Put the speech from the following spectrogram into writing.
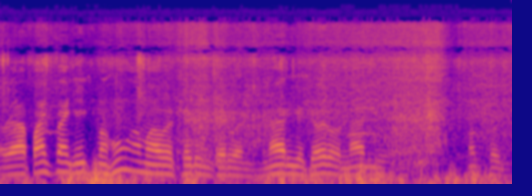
હવે આ પાંચ પાંચ ઇંચમાં શું આમાં હવે ખેડૂત કરવાનું? નારીઓ ચરો નારીઓ મગફળી.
